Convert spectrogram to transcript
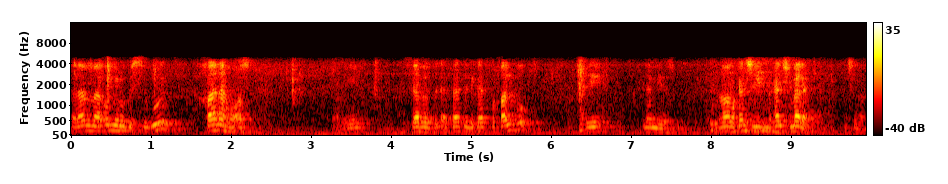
فلما أمروا بالسجود خانه أصلا. يعني إيه؟ سبب الأفات اللي كانت في قلبه إيه لم يسجد. هو ما كانش ما كانش ملك كانش ملك.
